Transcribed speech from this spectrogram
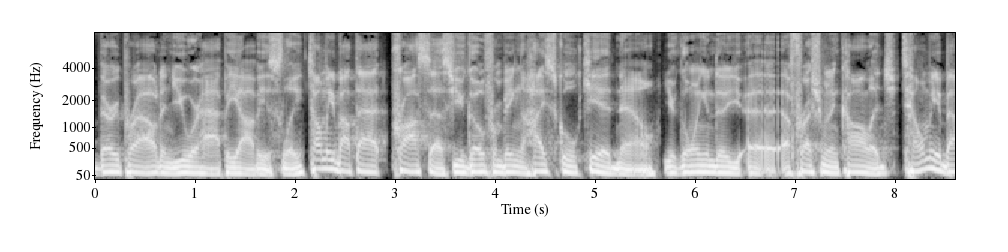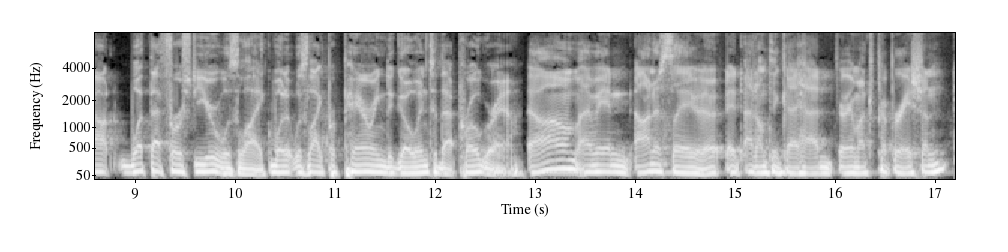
very proud, and you were happy, obviously. Tell me about that process. You go from being a high school kid now, you're going into uh, a, a freshman in college. Tell me about what that first year was like. What it was like preparing to go into that program. Um, I mean, honestly, it, I don't think I had very much preparation.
